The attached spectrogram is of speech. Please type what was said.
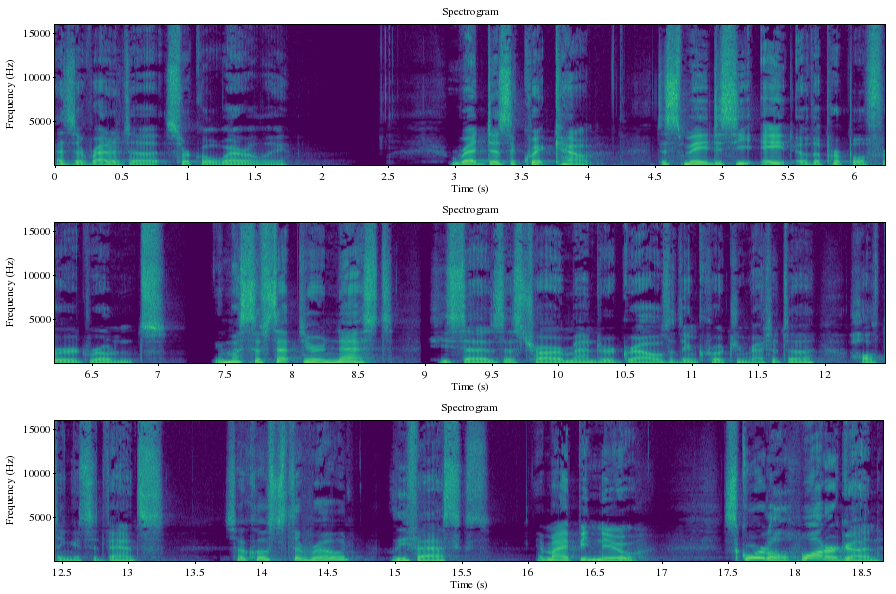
as the Rattata circle warily. Red does a quick count, dismayed to see eight of the purple furred rodents. We must have stepped near a nest, he says as Charmander growls at the encroaching Rattata, halting its advance. So close to the road? Leaf asks. It might be new. Squirtle, water gun!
